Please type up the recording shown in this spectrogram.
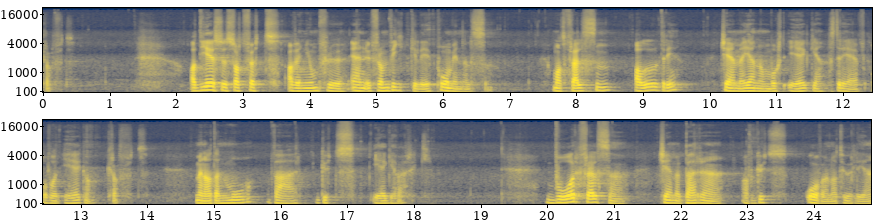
kraft. At Jesus ble født av en jomfru, er en uframvikelig påminnelse om at frelsen aldri kommer gjennom vårt eget strev og vår egen kraft, men at den må være Guds eget verk. Vår frelse kommer bare av Guds overnaturlige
